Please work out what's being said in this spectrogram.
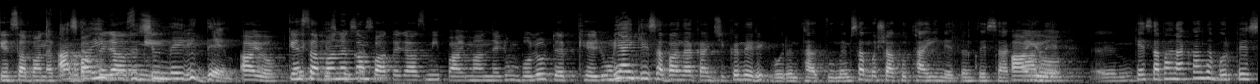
կենսաբանական պատերազմի դեմ այո կենսաբանական պատերազմի պայմաններում բոլոր դեպքերում միայն կենսաբանական չի կներեք որ ընդհատում եմ սա մշակութային է տնտեսական է կենսաբանականը որպես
